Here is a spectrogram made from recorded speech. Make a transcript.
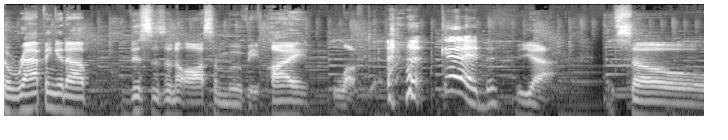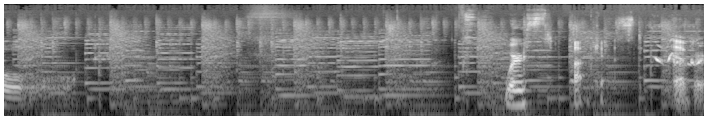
So wrapping it up, this is an awesome movie. I loved it. Good. yeah. So Worst podcast ever.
